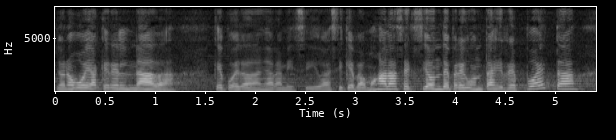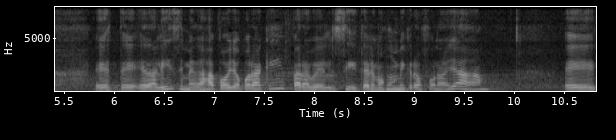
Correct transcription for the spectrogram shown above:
yo no voy a querer nada que pueda dañar a mis hijos. Así que vamos a la sección de preguntas y respuestas. Este, Edalí, si me das apoyo por aquí para ver si tenemos un micrófono allá. Eh,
